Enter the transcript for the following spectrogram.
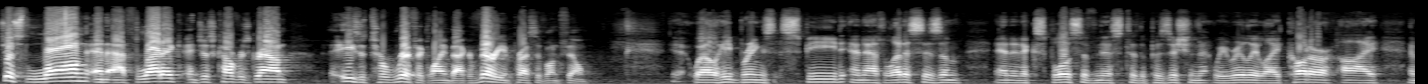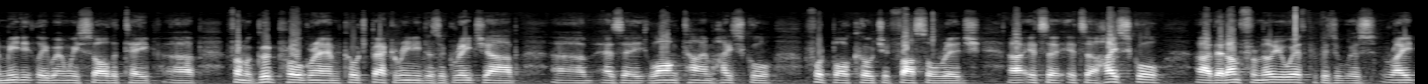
Just long and athletic and just covers ground. He's a terrific linebacker. Very impressive on film. Yeah, well, he brings speed and athleticism and an explosiveness to the position that we really like. Caught our eye immediately when we saw the tape. Uh, from a good program, Coach Baccarini does a great job um, as a longtime high school football coach at Fossil Ridge. Uh, it's a it's a high school uh, that I'm familiar with because it was right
